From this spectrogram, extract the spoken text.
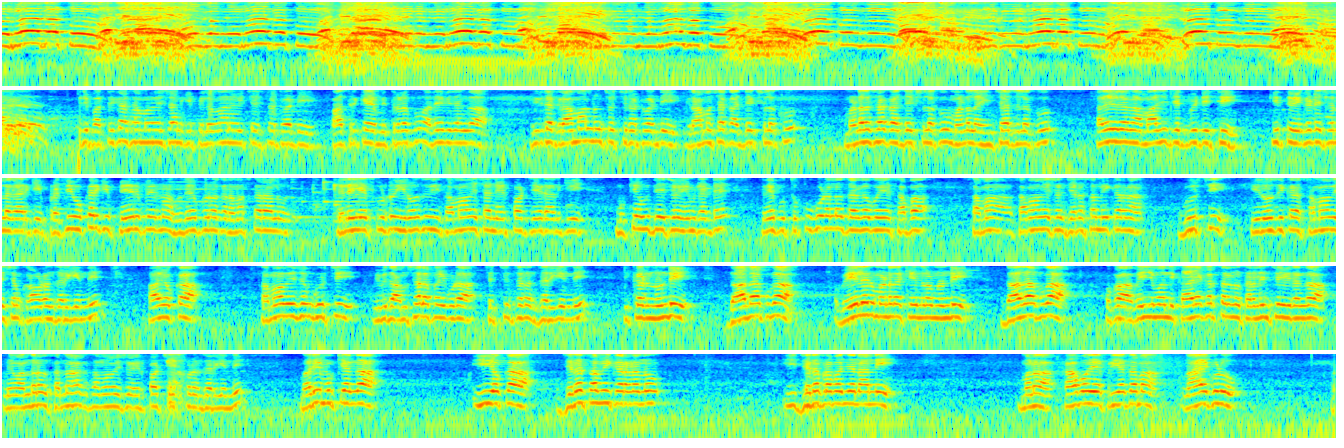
గారి రాహుల్ గాంధీ సోనియా గాంధీ ప్రియాంక గాంధీ కాంగ్రెస్. పత్రికా సమావేశానికి పిలువగానే ఇచ్చేసినటువంటి పాత్రికేయ మిత్రులకు అదేవిధంగా వివిధ గ్రామాల నుంచి వచ్చినటువంటి గ్రామ శాఖ అధ్యక్షులకు మండల శాఖ అధ్యక్షులకు మండల ఇన్ఛార్జీలకు అదేవిధంగా మాజీ జెడ్పీటీసీ కీర్తి వెంకటేశ్వర్ల గారికి ప్రతి ఒక్కరికి పేరు పేరున హృదయపూర్వక నమస్కారాలు తెలియజేసుకుంటూ ఈరోజు ఈ సమావేశాన్ని ఏర్పాటు చేయడానికి ముఖ్య ఉద్దేశం ఏమిటంటే రేపు తుక్కుగూడలో జరగబోయే సభ సమా సమావేశం జన సమీకరణ గూర్చి ఈరోజు ఇక్కడ సమావేశం కావడం జరిగింది. ఆ యొక్క సమావేశం గురించి వివిధ అంశాలపై కూడా చర్చించడం జరిగింది. ఇక్కడ నుండి దాదాపుగా వేలేరు మండల కేంద్రం నుండి దాదాపుగా ఒక వెయ్యి మంది కార్యకర్తలను తరలించే విధంగా మేమందరం సన్నాహక సమావేశం ఏర్పాటు చేసుకోవడం జరిగింది. మరీ ముఖ్యంగా ఈ యొక్క జన సమీకరణను ఈ జన ప్రపంచనాన్ని మన కాబోయే ప్రియతమ నాయకుడు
